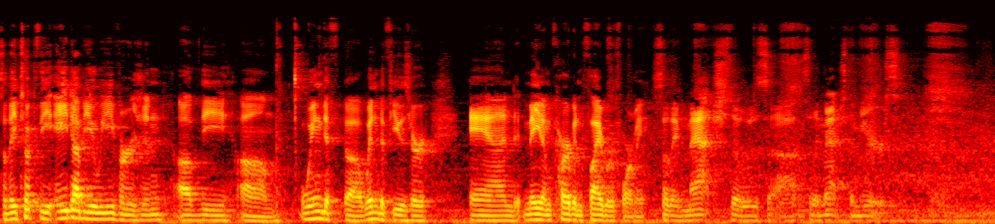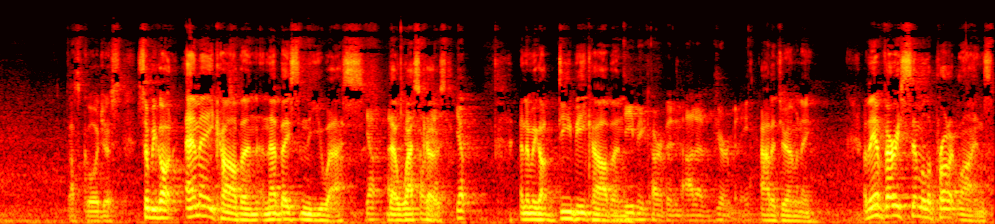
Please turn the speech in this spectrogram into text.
so they took the AWE version of the um, wing dif- uh, wind diffuser and made them carbon fiber for me. So they match those. Uh, so they match the mirrors. That's gorgeous. So we got MA Carbon, and they're based in the US. Yep, They're West. Coast. Yep, And then we got DB Carbon DB Carbon out of Germany. out of Germany. And they have very similar product lines.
